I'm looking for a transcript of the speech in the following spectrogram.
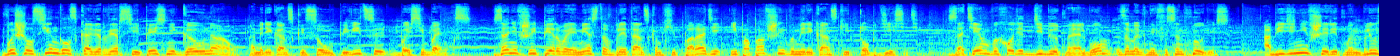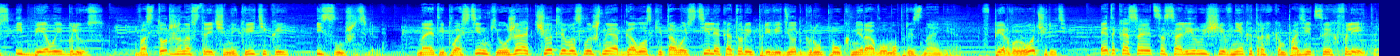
вышел сингл с кавер-версией песни «Go Now» американской соул-певицы Бесси Бэнкс, занявший первое место в британском хит-параде и попавший в американский топ-10. Затем выходит дебютный альбом «The Magnificent Moody's», объединивший ритм блюз и белый блюз, восторженно встреченный критикой и слушателями. На этой пластинке уже отчетливо слышны отголоски того стиля, который приведет группу к мировому признанию. В первую очередь, это касается солирующей в некоторых композициях флейты,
